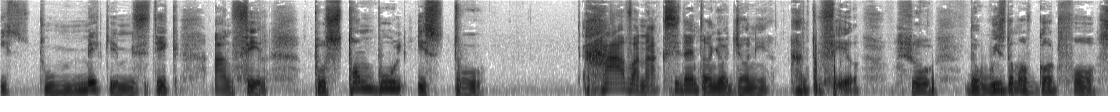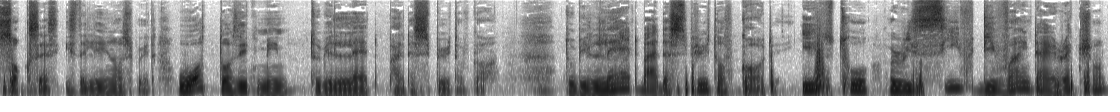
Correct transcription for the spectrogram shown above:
is to make a mistake and fail. To stumble is to have an accident on your journey and to fail. So the wisdom of God for success is the leading of the Spirit. What does it mean to be led by the Spirit of God? To be led by the Spirit of God is to receive divine direction,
